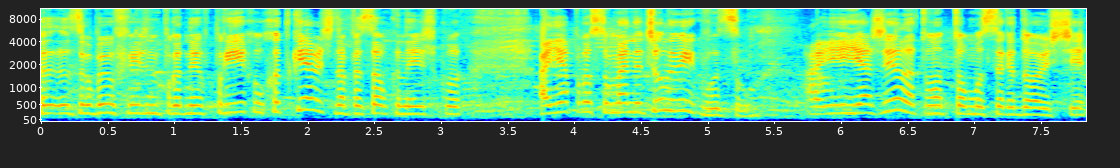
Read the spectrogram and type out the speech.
зробив фільм про них, приїхав Хоткевич, написав книжку. А я просто в мене чоловік гуцул. А я жила в тому середовищі.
